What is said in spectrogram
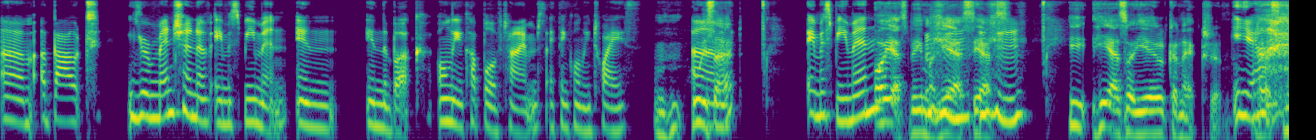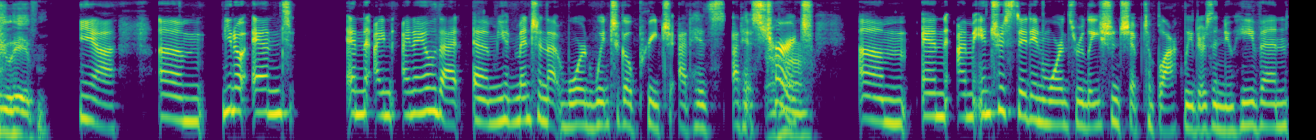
um, about your mention of Amos Beman in in the book only a couple of times. I think only twice. Mm-hmm. Who is um, that? Amos Beman. Oh yes, Beman. Mm-hmm. Yes, yes. Mm-hmm. He he has a Yale connection. Yeah, yes, New Haven. Yeah, um, you know, and and I I know that um, you had mentioned that Ward went to go preach at his at his uh-huh. church. Uh-huh. Um, and I'm interested in Ward's relationship to black leaders in New Haven.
